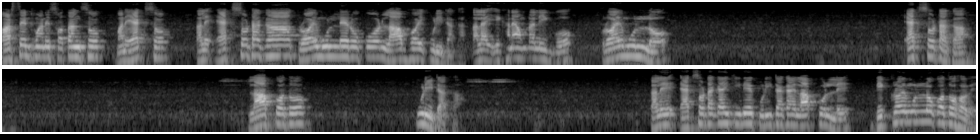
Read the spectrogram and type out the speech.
পার্সেন্ট মানে শতাংশ মানে একশো। তাহলে একশো টাকা ক্রয় মূল্যের ওপর লাভ হয় কুড়ি টাকা। তাহলে এখানে আমরা লিখব ক্রয় মূল্য একশো টাকা, লাভ কত? কুড়ি টাকা। তাহলে একশো টাকায় কিনে কুড়ি টাকায় লাভ করলে বিক্রয় মূল্য কত হবে?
